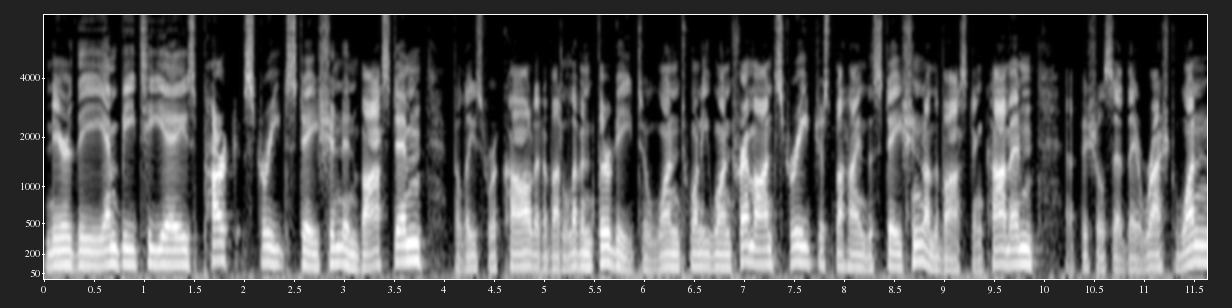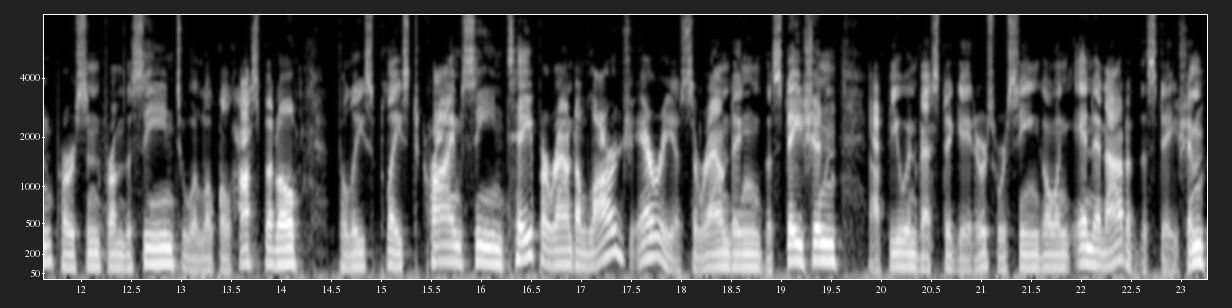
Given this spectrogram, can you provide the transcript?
near the MBTA's Park Street station in Boston. Police were called at about 11:30 to 121 Tremont Street just behind the station on the Boston Common. Officials said they rushed one person from the scene to a local hospital. Police placed crime scene tape around a large area surrounding the station. A few investigators were seen going in and out of the station.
